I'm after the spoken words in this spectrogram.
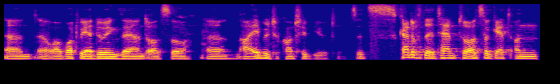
and uh, or what we are doing there, and also are able to contribute. It's, it's, kind of the attempt to also get on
